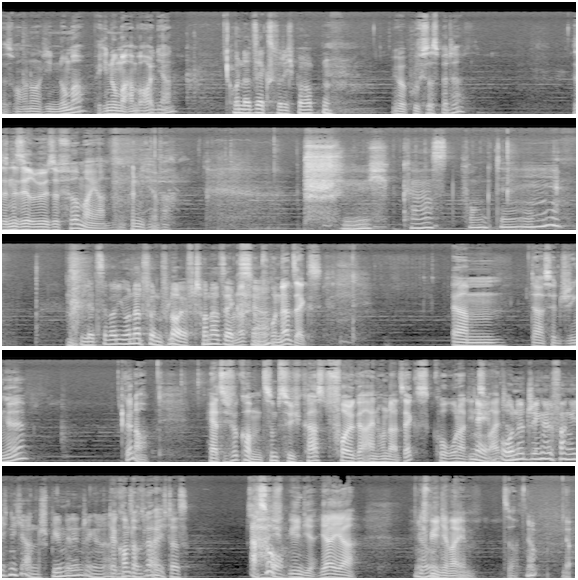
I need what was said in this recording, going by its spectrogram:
Jetzt brauchen wir nur noch die Nummer. Welche Nummer haben wir heute, Jan? 106 würde ich behaupten. Überprüfst du das bitte? Wir sind eine seriöse Firma, Jan. Wir können nicht einfach. Psychcast.de Die letzte war die 105, läuft. 106. 105, ja. 106. Ähm, da ist der Jingle. Genau. Herzlich willkommen zum Psychcast Folge 106, Corona die Nee, zweite. ohne Jingle fange ich nicht an. Spiel mir den Jingle an. Der kommt doch gleich. Ich das. Ach Ach so. Spielen dir. Ja, ja. Wir Ja, spielen gut. dir mal eben. So. Ja. Ja.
